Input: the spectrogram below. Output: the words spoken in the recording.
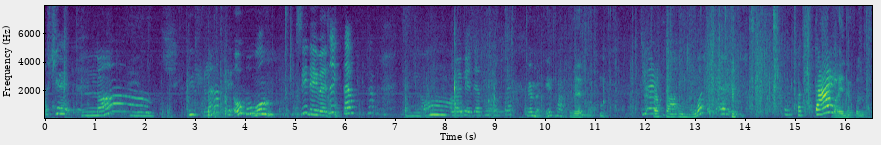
Også. No. Di flat. Oh, oh. See, David. Se, der. No. Okay, der Hvem er det fra? Hvem er det for? Fra far og mor. Og dig. Hvad er det for det for?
